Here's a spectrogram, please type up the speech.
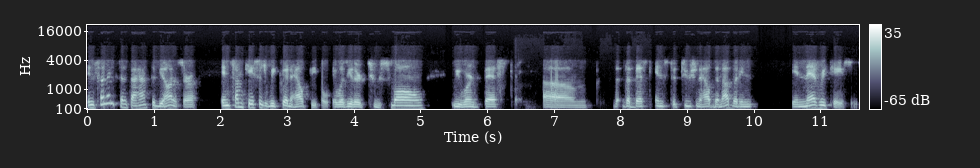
in some instances, I have to be honest, Sarah, in some cases, we couldn't help people. It was either too small, we weren't best, um, the, the best institution to help them out. But in in every cases,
